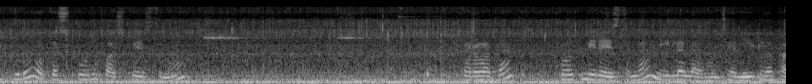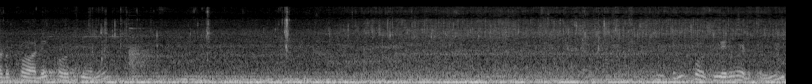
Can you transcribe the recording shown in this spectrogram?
ఇప్పుడు ఒక స్పూన్ పసుపు వేస్తున్నాం. తర్వాత కొత్తిమీర వేస్తున్నా. నీళ్ళలో మంచిగా నీట్గా కడుక్కోవాలి కొత్తిమీర ఇప్పుడు కొత్తిమీర పెడుతున్నాం.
